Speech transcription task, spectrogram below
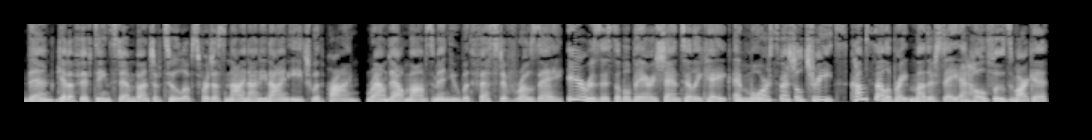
Then get a 15-stem bunch of tulips for just $9.99 each with Prime. Round out Mom's menu with festive rosé, irresistible berry chantilly cake, and more special treats. Come celebrate Mother's Day at Whole Foods Market.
